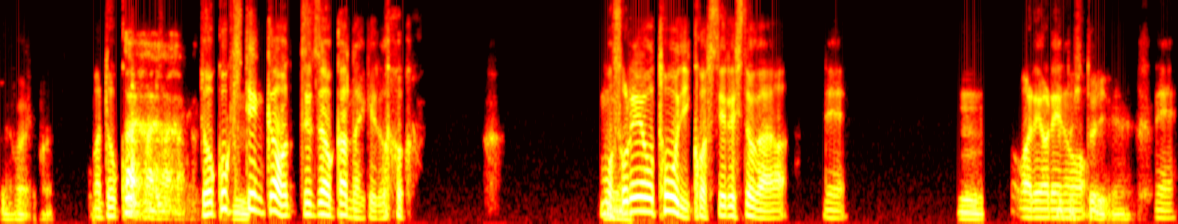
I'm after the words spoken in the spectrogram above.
はいはいはい。まあ、どこはい、はいはいはい。どこ起点かは全然わかんないけど、もうそれを党に越してる人がね、うん。我々の一人ね。ね、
